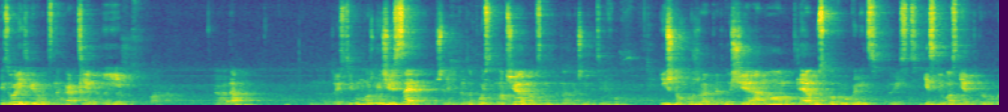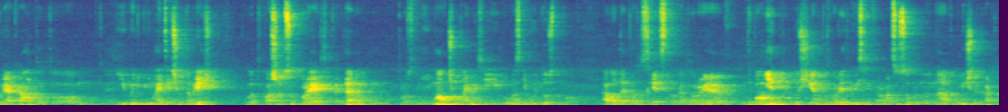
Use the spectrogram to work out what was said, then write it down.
визуализировать на карте и... Да. То есть его можно и через сайт что-нибудь запустить, но вообще оно назначено для телефона. И что хуже, предыдущее, оно для узкого круга лиц. То есть, если у вас нет, грубо говоря, аккаунта, то и вы не понимаете, о чем там речь, вот в вашем субпроекте, тогда вы просто мало чего поймете, и у вас не будет доступа. А вот это средство, которое дополняет предыдущее, оно позволяет вывести информацию, собранную на публичную карту.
